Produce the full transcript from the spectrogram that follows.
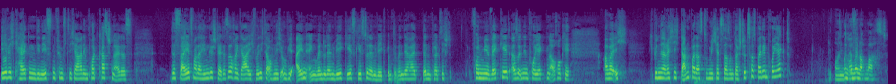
Ewigkeiten die nächsten 50 Jahre den Podcast schneidest, das sei jetzt mal dahingestellt. Das ist auch egal. Ich will dich da auch nicht irgendwie einengen. Wenn du den Weg gehst, gehst du den Weg. Und wenn der halt dann plötzlich von mir weggeht, also in den Projekten auch okay. Aber ich, ich bin ja richtig dankbar, dass du mich jetzt da so unterstützt hast bei dem Projekt. Und, Und immer noch machst.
